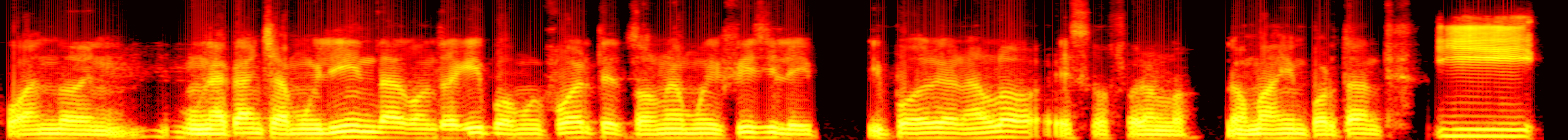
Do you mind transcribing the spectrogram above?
jugando en una cancha muy linda, contra equipos muy fuertes, torneo muy difícil y, poder ganarlo, esos fueron los, más importantes. Y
